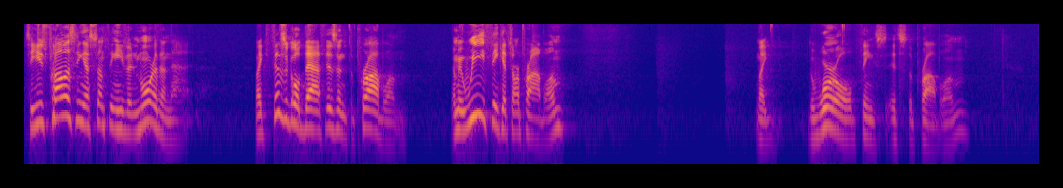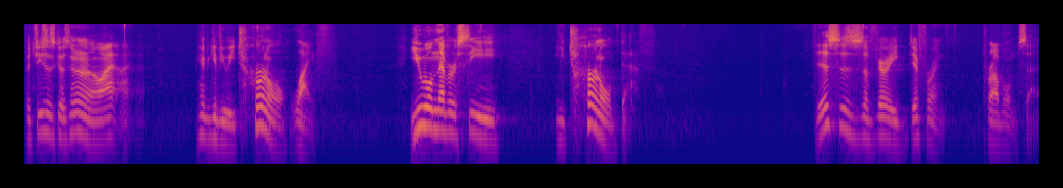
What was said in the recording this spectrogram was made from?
See, he's promising us something even more than that. Like physical death isn't the problem. I mean, we think it's our problem. Like the world thinks it's the problem. But Jesus goes, no, no, no, I, I'm here to give you eternal life. You will never see eternal death. This is a very different problem set.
